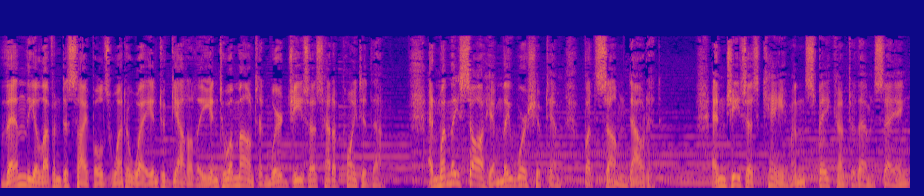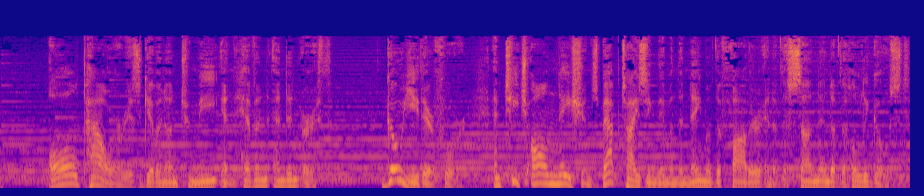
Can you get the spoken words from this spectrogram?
Then the eleven disciples went away into Galilee, into a mountain where Jesus had appointed them. And when they saw him, they worshipped him, but some doubted. And Jesus came and spake unto them, saying, All power is given unto me in heaven and in earth. Go ye therefore, and teach all nations, baptizing them in the name of the Father, and of the Son, and of the Holy Ghost,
